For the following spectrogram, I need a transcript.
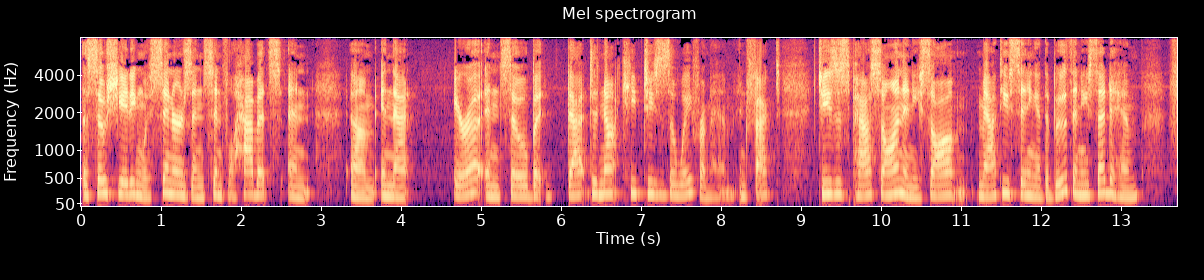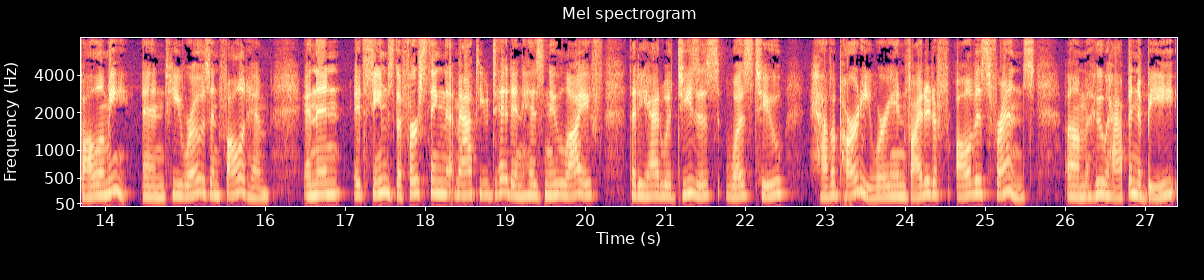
associating with sinners and sinful habits, and um, in that era. And so, but that did not keep Jesus away from him. In fact, Jesus passed on and he saw Matthew sitting at the booth and he said to him, Follow me. And he rose and followed him. And then it seems the first thing that Matthew did in his new life that he had with Jesus was to have a party where he invited all of his friends um, who happened to be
